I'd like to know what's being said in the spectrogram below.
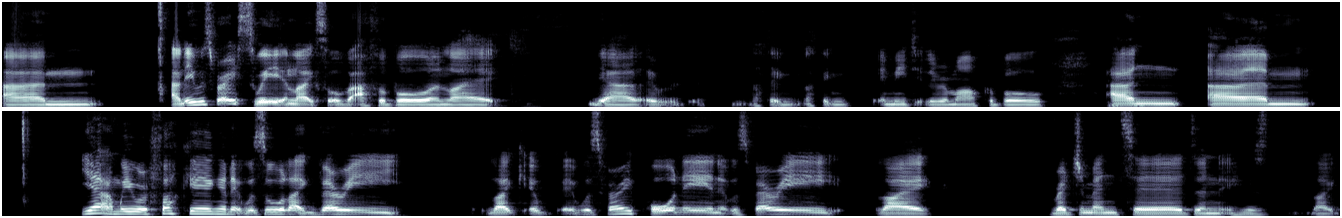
um, and he was very sweet and like sort of affable and like yeah, it, nothing nothing immediately remarkable, and um, yeah, and we were fucking, and it was all like very like it, it was very porny and it was very like regimented, and he was like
